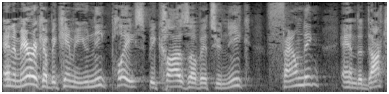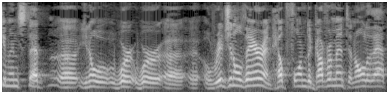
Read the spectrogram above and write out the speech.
And America became a unique place because of its unique founding and the documents that uh, you know were, were uh, original there and helped form the government and all of that.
